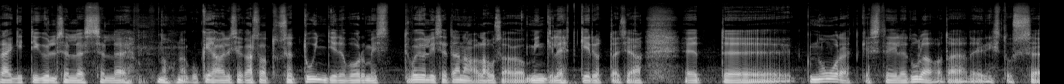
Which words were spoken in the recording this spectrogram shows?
räägiti küll sellest, selle noh, nagu kehalise kasvatuse tundide vormist või oli see täna lausa mingi leht kirjutas ja. et eh, noored, kes teile tulevad ajateenistusse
